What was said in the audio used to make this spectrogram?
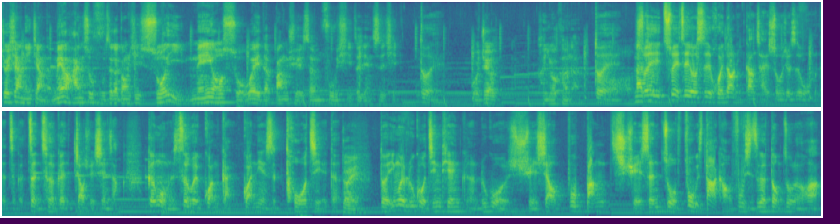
就像你讲的，没有寒暑服这个东西，所以没有所谓的帮学生复习这件事情，对。我觉得很有可能。对哦，所以所以这又是回到你刚才说，就是我们的整个政策跟教学现场跟我们的社会观感观念是脱节的。对，对，因为如果今天可能如果学校不帮学生做复大考复习这个动作的话，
